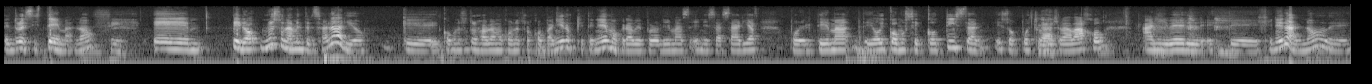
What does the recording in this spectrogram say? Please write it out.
dentro de sistemas, ¿no? Sí. Eh, pero no es solamente el salario, que como nosotros hablamos con nuestros compañeros, que tenemos graves problemas en esas áreas por el tema de hoy cómo se cotizan esos puestos de trabajo a nivel este, general, ¿no? De,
